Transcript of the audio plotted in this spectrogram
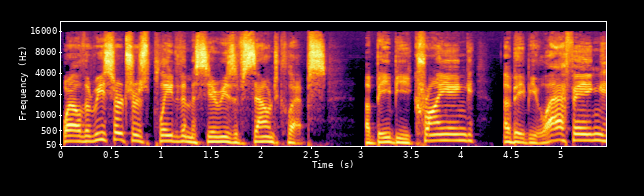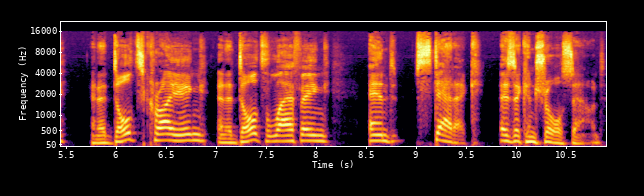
while the researchers played them a series of sound clips a baby crying, a baby laughing, an adult crying, an adult laughing, and static as a control sound.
